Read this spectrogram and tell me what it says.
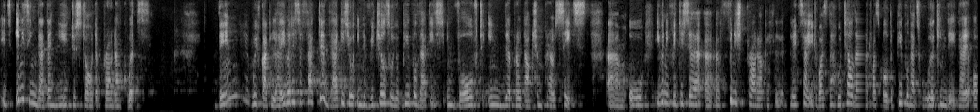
it's anything that they need to start a product with. Then we've got labor as a factor. That is your individuals or your people that is involved in the production process um, or even if it is a, a, finished product, let's say it was the hotel that was built, the people that's working there, they are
